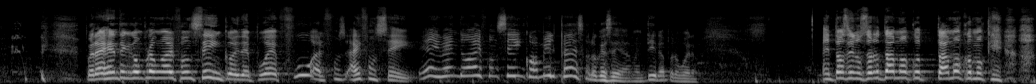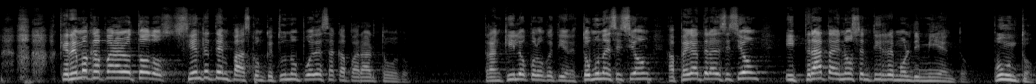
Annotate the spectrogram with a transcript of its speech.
Pero hay gente que compra un iPhone 5 y después, fu, iPhone, 6. Hey, vendo iPhone 5 a mil pesos, lo que sea. Mentira, pero bueno. Entonces nosotros estamos, como que queremos acapararlo todo. Siéntete en paz con que tú no puedes acaparar todo. Tranquilo con lo que tienes. Toma una decisión, apégate a la decisión y trata de no sentir remordimiento. Punto.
